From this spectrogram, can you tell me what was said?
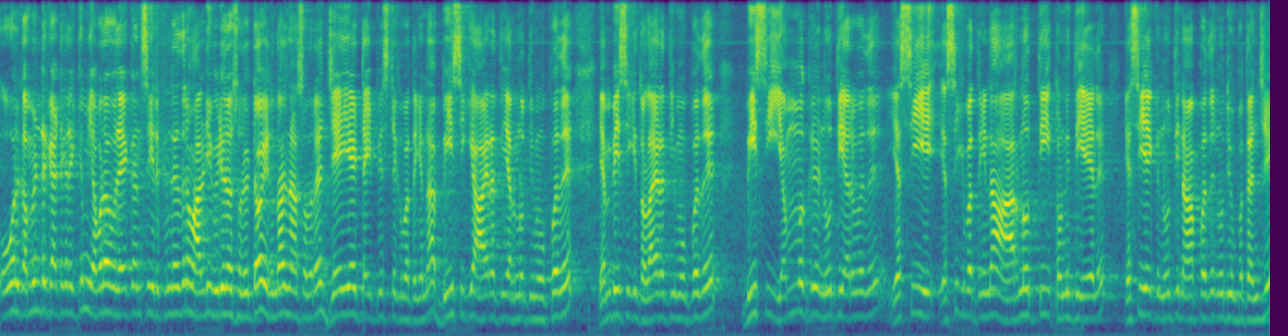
ஒவ்வொரு கம்யூனிட்டி கேட்டகரிக்கும் எவ்வளோ வேகன்சி இருக்குங்கிறது நம்ம ஆல்ரெடி வீடியோவில் சொல்லிட்டோம். இருந்தாலும் நான் சொல்கிறேன் ஜேஏ டைப்பிஸ்ட்டுக்கு பார்த்தீங்கன்னா பிசிக்கு ஆயிரத்தி இரநூத்தி முப்பது எம்பிசிக்கு தொள்ளாயிரத்தி முப்பது பிசிஎம்முக்கு நூற்றி அறுபது எஸ்சி எஸ்சிக்கு பார்த்தீங்கன்னா அறநூற்றி தொண்ணூற்றி ஏழு எஸ்சிஏக்கு நூற்றி நாற்பது நூற்றி முப்பத்தஞ்சு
